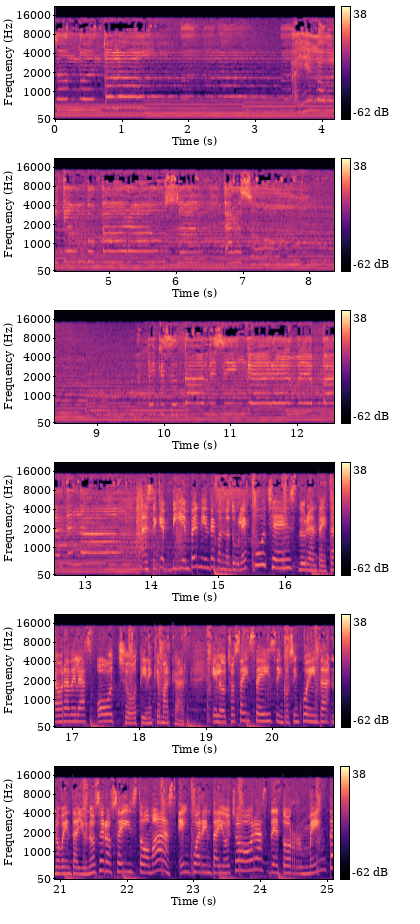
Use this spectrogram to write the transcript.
pensando en dolor. Ha llegado el tiempo para usar la razón. Antes que sea tarde sin querer me parte no. Así que bien pendiente cuando tú le escuches durante esta hora de las 8, tienes que marcar el 866-550-9106. Tomás, en 48 horas de tormenta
